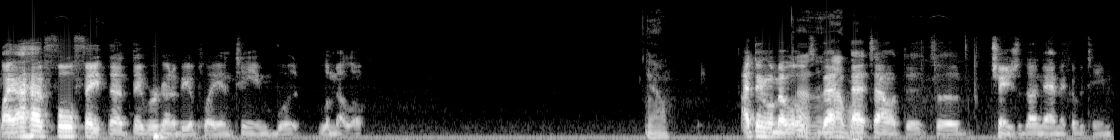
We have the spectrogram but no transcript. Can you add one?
Like I had full faith that they were going to be a play-in team with Lamelo. Know, I think Lamelo is that that that talented to change the dynamic of a team.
